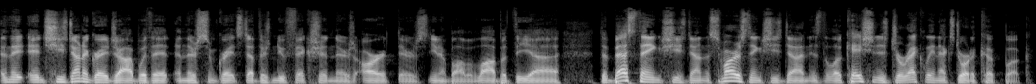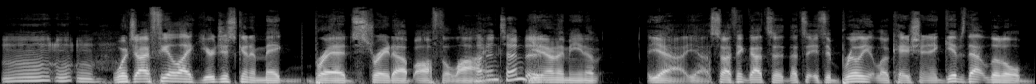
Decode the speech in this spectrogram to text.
and they, and she's done a great job with it. And there's some great stuff. There's new fiction. There's art. There's, you know, blah, blah, blah. But the, uh, the best thing she's done, the smartest thing she's done is the location is directly next door to Cookbook, which I feel like you're just going to make bread straight up off the line. Pun intended. You know what I mean? Of, yeah, yeah. So I think that's a, that's a, it's a brilliant location. And it gives that little,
